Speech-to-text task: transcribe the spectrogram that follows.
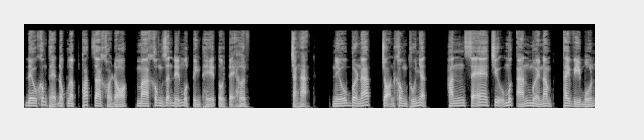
đều không thể độc lập thoát ra khỏi đó mà không dẫn đến một tình thế tồi tệ hơn. Chẳng hạn, nếu Bernard chọn không thú nhận, hắn sẽ chịu mức án 10 năm thay vì 4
